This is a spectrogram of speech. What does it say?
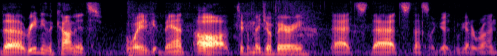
the reading the comments a way to get banned. Oh, took a Mejo berry. That's that's that's not good. We got to run.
